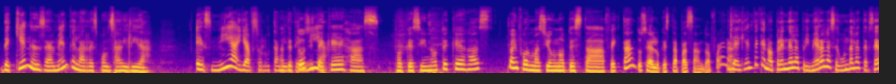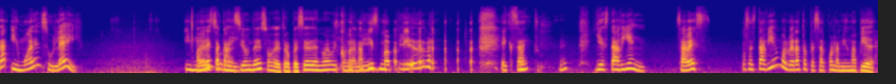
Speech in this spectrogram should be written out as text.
¿de quién es realmente la responsabilidad? Es mía y absolutamente Ante todo, si mía. te quejas, porque si no te quejas, la información no te está afectando, o sea, lo que está pasando afuera. Y hay gente que no aprende la primera, la segunda, la tercera y muere en su ley. Y Hay muere en esta su ley. canción de eso, de tropecé de nuevo y con, la, misma piedra. Exacto. Sí. Y está bien, ¿sabes? O sea, está bien volver a tropezar con la misma piedra.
